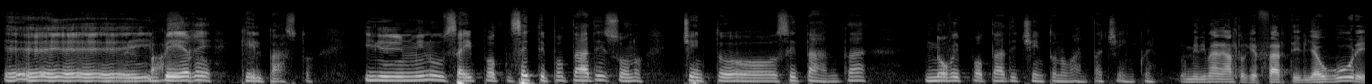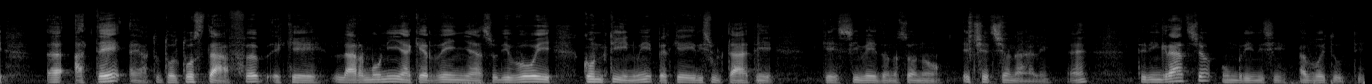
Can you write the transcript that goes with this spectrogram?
eh, il bere che il pasto. Il menù 7 portate sono 170, 9 portate 195. Non mi rimane altro che farti gli auguri eh, a te e a tutto il tuo staff e che l'armonia che regna su di voi continui perché i risultati che si vedono sono eccezionali. Eh? Ti ringrazio, un brindisi a voi tutti.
